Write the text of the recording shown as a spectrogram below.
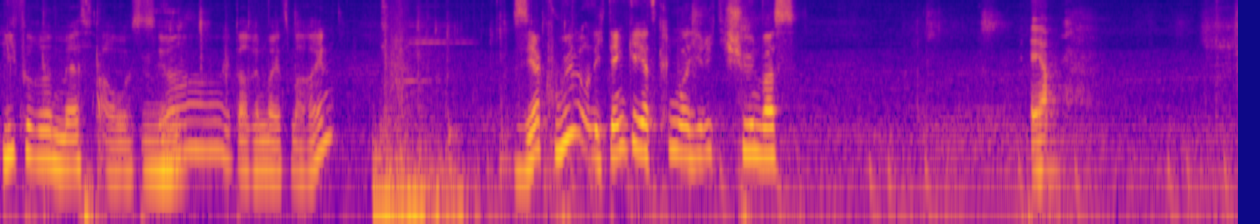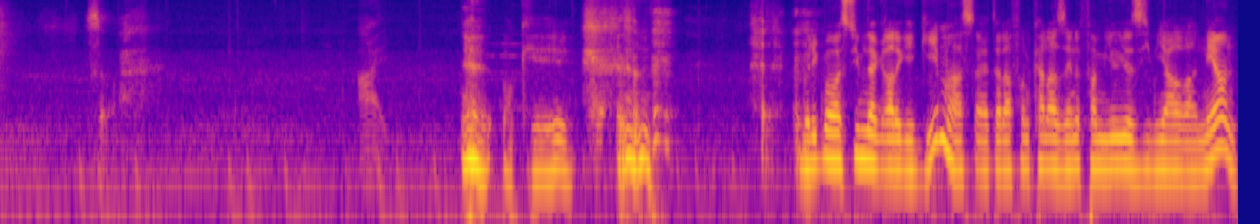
Liefere Meth aus. Mhm. Ja, da rennen wir jetzt mal rein. Sehr cool und ich denke, jetzt kriegen wir hier richtig schön was. Ja. So. Okay. Überleg mal, was du ihm da gerade gegeben hast, Alter. Davon kann er seine Familie sieben Jahre ernähren.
